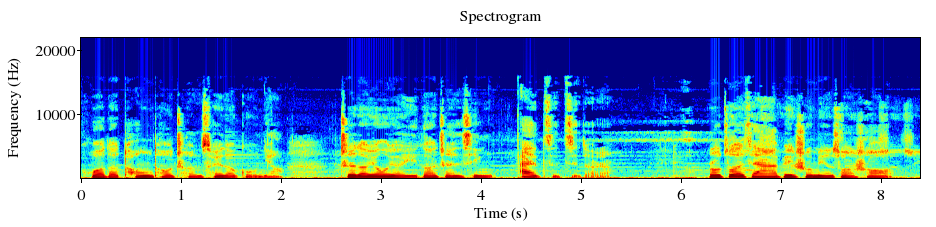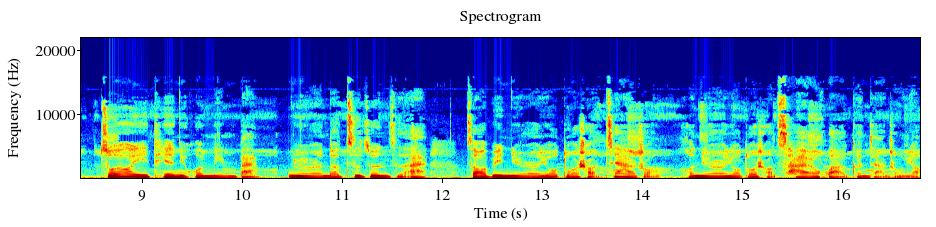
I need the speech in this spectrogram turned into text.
活得通透纯粹的姑娘，值得拥有一个真心爱自己的人。”如作家毕淑敏所说。总有一天你会明白，女人的自尊自爱，早比女人有多少嫁妆和女人有多少才华更加重要。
